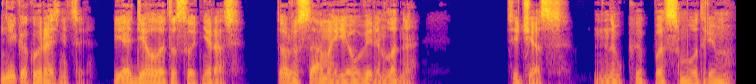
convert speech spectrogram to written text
Никакой разницы. Я делал это сотни раз. То же самое, я уверен, ладно? Сейчас. Ну-ка посмотрим.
